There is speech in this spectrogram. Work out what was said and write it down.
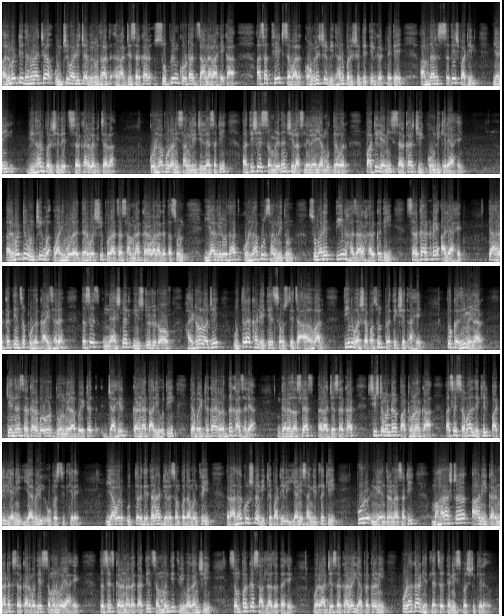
अलमट्टी धरणाच्या उंचीवाढीच्या विरोधात राज्य सरकार सुप्रीम कोर्टात जाणार आहे का असा थेट सवाल काँग्रेसचे विधान परिषदेतील गटनेते आमदार सतेज पाटील यांनी विधान परिषदेत सरकारला विचारला. कोल्हापूर आणि सांगली जिल्ह्यासाठी अतिशय संवेदनशील असलेल्या या मुद्द्यावर पाटील यांनी सरकारची कोंडी केली आहे. अलमट्टी उंची वाढीमुळे दरवर्षी पुराचा सामना करावा लागत असून या विरोधात कोल्हापूर सांगलीतून सुमारे तीन हजार हरकती सरकारकडे आल्या आहेत. त्या हरकतींचं पुढं काय झालं? तसेच National Institute of Hydrology Uttarakhand येथील संस्थेचा अहवाल तीन वर्षापासून प्रतीक्षेत आहे. तो कधी मिळणार? केंद्र सरकारबरोबर दोन वेळा बैठक जाहीर करण्यात आली होती. त्या बैठका रद्द का झाल्या? गरज असल्यास राज्य सरकार शिष्टमंडळ पाठवणार का? असे सवाल देखील पाटील यांनी यावेळी उपस्थित केले. यावर उत्तर देताना जलसंपदा मंत्री राधाकृष्ण विखे पाटील यांनी सांगितलं की पूर नियंत्रणासाठी महाराष्ट्र आणि कर्नाटक सरकारमध्ये समन्वय आहे. तसेच कर्नाटकातील संबंधित विभागांशी संपर्क साधला जात आहे व राज्य सरकारनं या प्रकरणी पुढाकार घेतल्याचं त्यांनी स्पष्ट केलं.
